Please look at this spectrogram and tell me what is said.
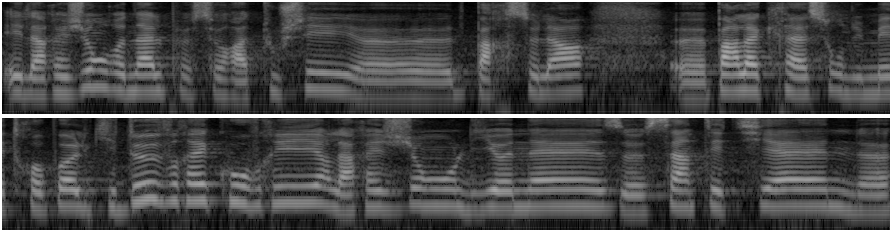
et la région Rhône-Alpes sera touchée euh, par cela, euh, par la création d'une métropole qui devrait couvrir la région lyonnaise, Saint-Étienne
